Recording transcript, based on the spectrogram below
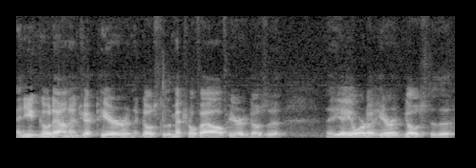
And you can go down and inject here and it goes to the mitral valve, here it goes to the aorta, here it goes to the,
